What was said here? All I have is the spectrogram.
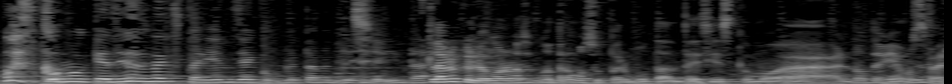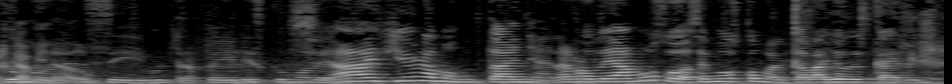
pues como que sí es una experiencia completamente sí. distinta. Claro que luego nos encontramos super mutantes y es como, ah, no debíamos Es haber caminado. de- sí, ultra fail, es como Sí. de, ay, quiero una montaña, ¿la rodeamos o hacemos como el caballo de Skyrim?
